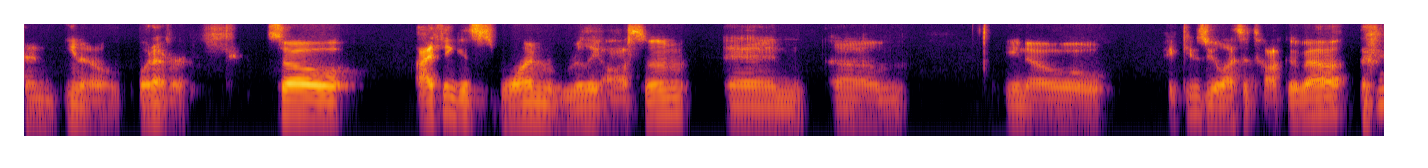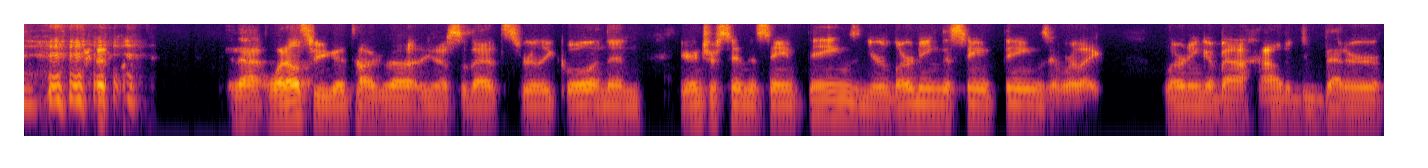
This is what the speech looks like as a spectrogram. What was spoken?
and you know whatever. So i think it's one really awesome and um, you know, it gives you a lot to talk about. that what else are you going to talk about? You know, so that's really cool. And then you're interested in the same things and you're learning the same things, and we're like learning about how to do better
